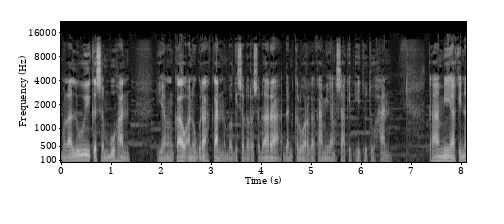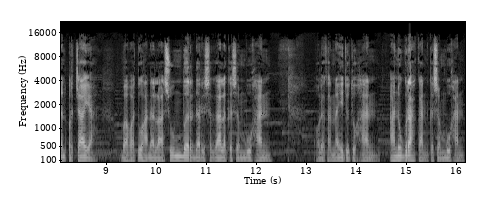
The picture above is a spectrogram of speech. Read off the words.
melalui kesembuhan yang Engkau anugerahkan bagi saudara-saudara dan keluarga kami yang sakit itu Tuhan. Kami yakin dan percaya bahwa Tuhan adalah sumber dari segala kesembuhan. Oleh karena itu Tuhan, anugerahkan kesembuhan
